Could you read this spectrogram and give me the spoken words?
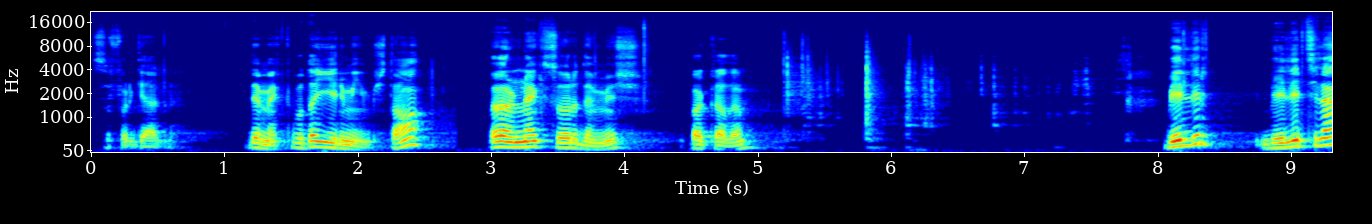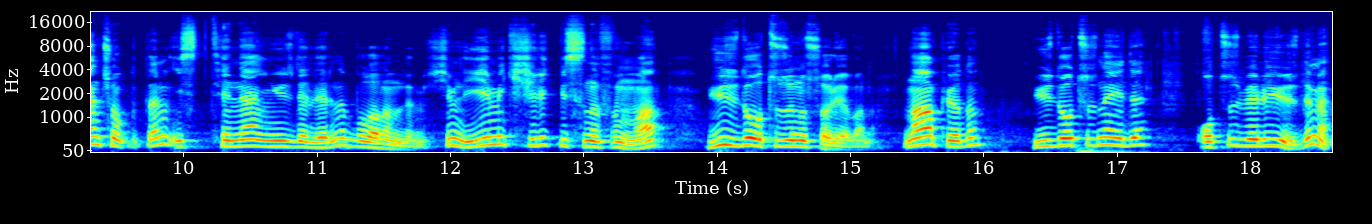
0 geldi. Demek ki bu da 20'ymiş tamam. Örnek soru demiş. Bakalım. Belir, belirtilen çoklukların istenen yüzdelerini bulalım demiş. Şimdi 20 kişilik bir sınıfım var. %30'unu soruyor bana. Ne yapıyordum? %30 neydi? 30 bölü 100 değil mi?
